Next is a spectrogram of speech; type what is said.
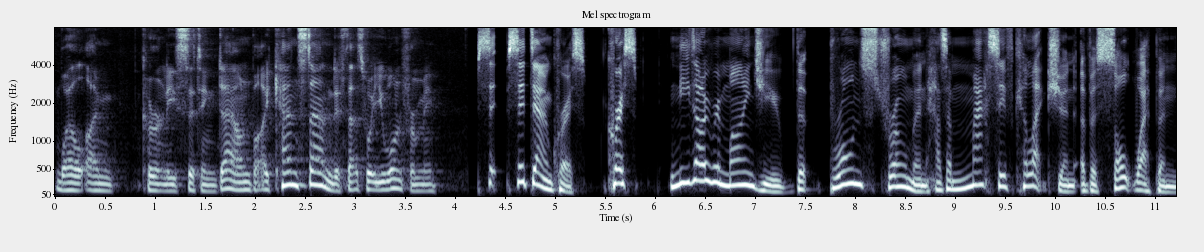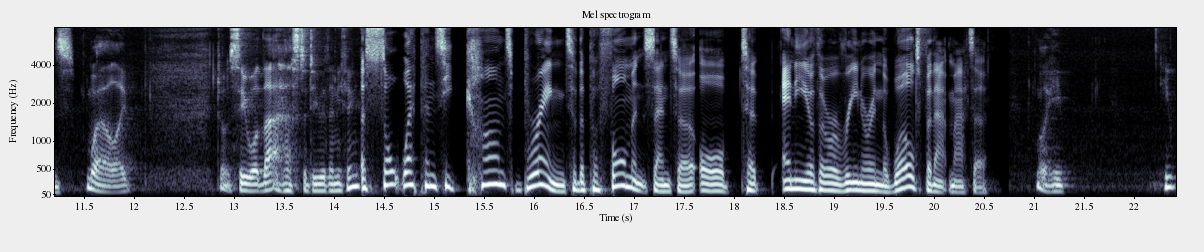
Well, I'm currently sitting down, but I can stand if that's what you want from me. Sit, sit down, Chris. Chris, need I remind you that Braun Strowman has a massive collection of assault weapons? Well, I don't see what that has to do with anything. Assault weapons he can't bring to the Performance Center or to any other arena in the world for that matter. Well, he he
